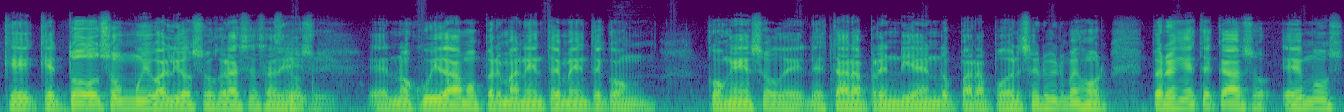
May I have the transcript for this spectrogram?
que, que todos son muy valiosos, gracias a Sí, Dios. sí. eh, nos cuidamos permanentemente con, con eso de, de estar aprendiendo para poder servir mejor, pero en este caso hemos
